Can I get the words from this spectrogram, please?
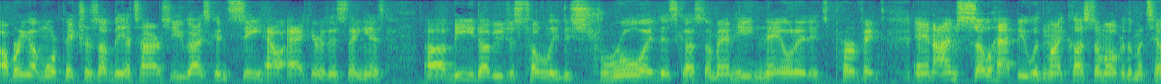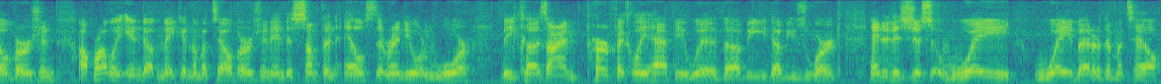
I'll bring up more pictures of the attire so you guys can see how accurate this thing is. Uh, BEW just totally destroyed this custom, man. He nailed it. It's perfect. And I'm so happy with my custom over the Mattel version. I'll probably end up making the Mattel version into something else that Randy Orton wore because I'm perfectly happy with uh, BEW's work. And it is just way, way better than Mattel.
